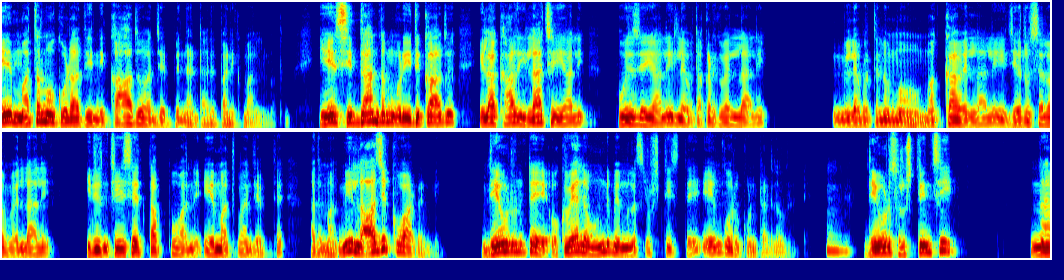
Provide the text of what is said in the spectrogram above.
ఏ మతము కూడా దీన్ని కాదు అని చెప్పిందంటే అది పనికిమాలిన మతం. ఏ సిద్ధాంతం కూడా ఇది కాదు, ఇలా కాదు, ఇలా చేయాలి, పూజ చేయాలి, లేకపోతే అక్కడికి వెళ్ళాలి, లేకపోతేనేమో మక్కా వెళ్ళాలి, జెరూసలం వెళ్ళాలి, ఇది చేసేది తప్పు అని ఏ మతం అని చెప్తే అది మీ లాజిక్ వాడండి. దేవుడుంటే ఒకవేళ ఉండి మిమ్మల్ని సృష్టిస్తే ఏం కోరుకుంటాడు చూడండి. దేవుడు సృష్టించి నా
